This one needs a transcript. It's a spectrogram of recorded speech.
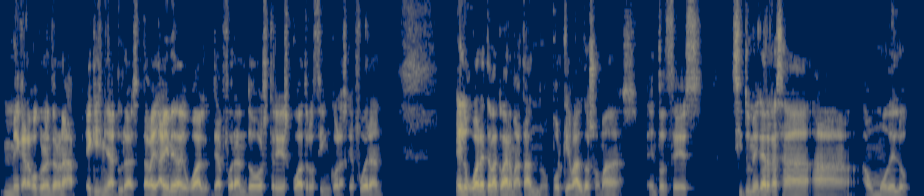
Me cargó con el dron a X miniaturas. A mí me da igual, ya fueran 2, 3, 4, 5 las que fueran. El guardia te va a acabar matando, porque va al 2 o más. Entonces, si tú me cargas a, a- a un modelo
